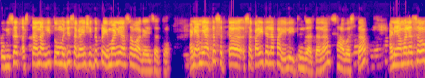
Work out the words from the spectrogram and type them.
पोलिसात असतानाही तो म्हणजे सगळ्यांशी एकदम प्रेमाने असा वागायचा तो. आणि आम्ही आता सत्ता सकाळी त्याला पाहिले इथून जाताना सहा वाजता आणि आम्हाला असं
